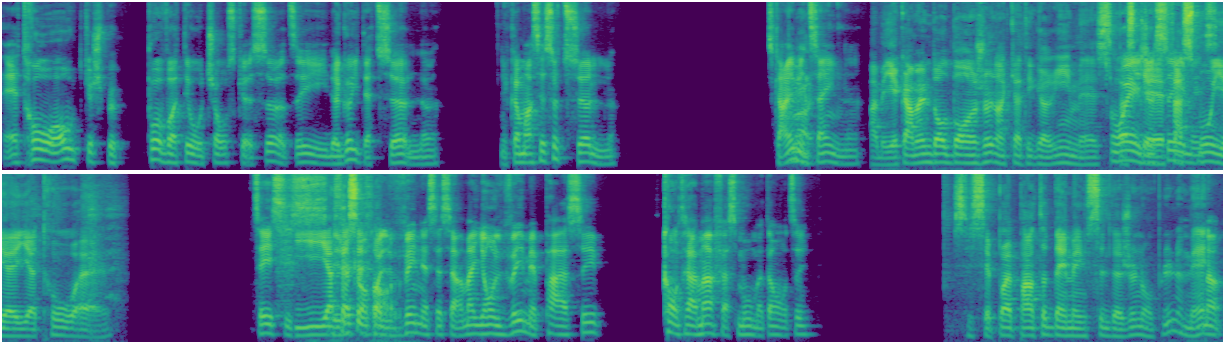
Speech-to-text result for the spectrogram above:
est trop haute que je peux pas voter autre chose que ça. Le gars, il était tout seul. Il a commencé ça tout seul. Quand même Ouais. insane, là. Ah, mais il y a quand même d'autres bons jeux dans la catégorie, mais c'est parce Ouais, que sais, mais il y a, il y a trop. euh, Tu sais, Il a fait pas levé nécessairement. Ils ont levé, mais pas assez, contrairement à Phasmo, mettons, tu sais. c'est c'est pas pantoute dans les mêmes styles de jeu non plus, là, mais. Non.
